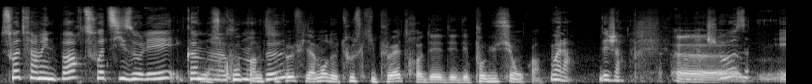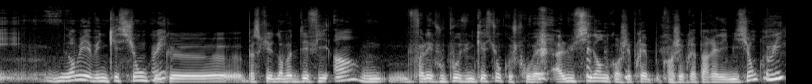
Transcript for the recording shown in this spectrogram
soit de fermer une porte, soit de s'isoler comme on se coupe un petit peu finalement de tout ce qui peut être des, des, des pollutions, quoi. Voilà déjà. Euh, chose. Non, mais il y avait une question que, parce que dans votre défi 1, il fallait que je vous pose une question que je trouvais hallucinante quand j'ai préparé l'émission. Oui.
